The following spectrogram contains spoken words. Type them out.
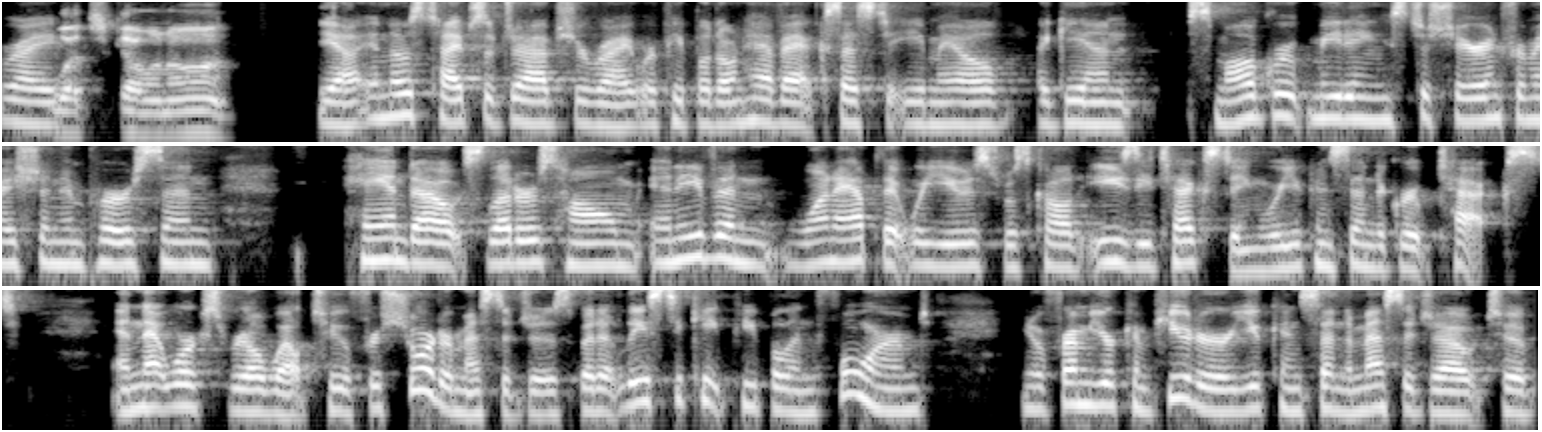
right. what's going on yeah in those types of jobs you're right where people don't have access to email again small group meetings to share information in person handouts letters home and even one app that we used was called EZ Texting where you can send a group text. And that works real well too for shorter messages but at least to keep people informed you know from your computer you can send a message out to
